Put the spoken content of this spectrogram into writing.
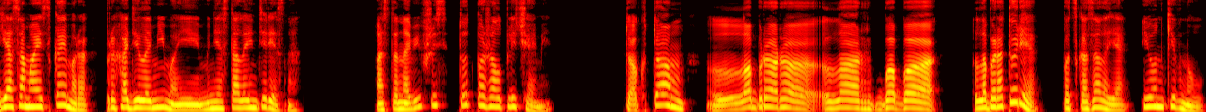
Я сама из Каймора проходила мимо, и мне стало интересно. Остановившись, тот пожал плечами. «Так там лабрара... лар-баба...» «Лаборатория?» — подсказала я, и он кивнул.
